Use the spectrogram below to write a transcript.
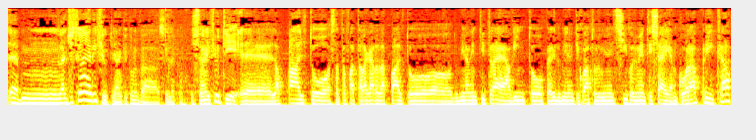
ehm, la gestione dei rifiuti anche, come va Sindaco? La gestione dei rifiuti, eh, l'appalto, è stata fatta la gara d'appalto 2023, ha vinto per il 2024, 2025, 2026 ancora a Prica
